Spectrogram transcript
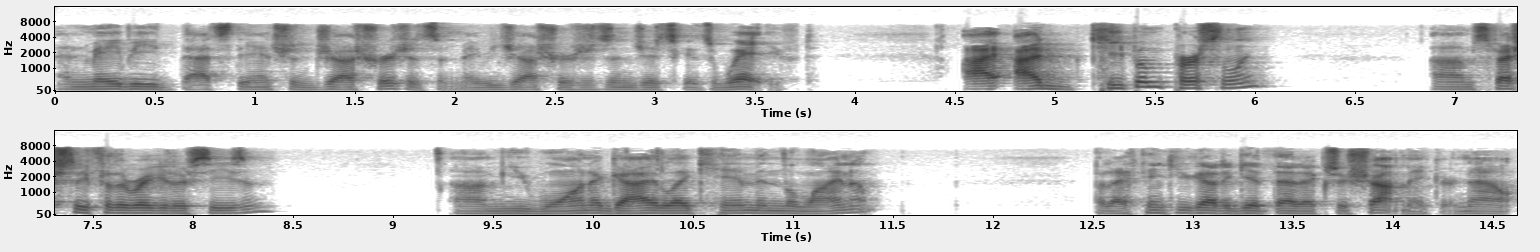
And maybe that's the answer to Josh Richardson. Maybe Josh Richardson just gets waived. I, I'd keep him personally, um, especially for the regular season. Um, you want a guy like him in the lineup, but I think you got to get that extra shot maker. Now,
